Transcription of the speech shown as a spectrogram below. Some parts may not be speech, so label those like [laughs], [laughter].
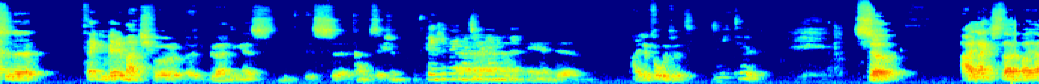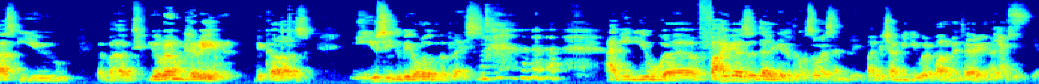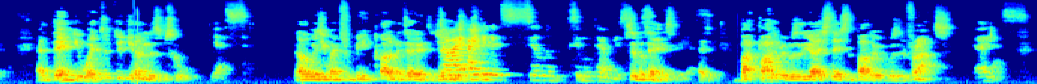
Ambassador, thank you very much for uh, granting us this uh, conversation. Thank you very much for having me. Uh, and uh, I look forward to it. Me too. So, I'd like to start by asking you about your own career because you seem to be all over the place. [laughs] I mean, you were five years a delegate of the Kosovo Assembly, by which I mean you were a parliamentarian. Yes. And then you went to, to journalism school. yes. In other words, you went from being parliamentarian to No, journalism. I, I did it sim- simultaneously. Simultaneously. Yes. But part of it was in the United States and part of it was in France. Uh, yes.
